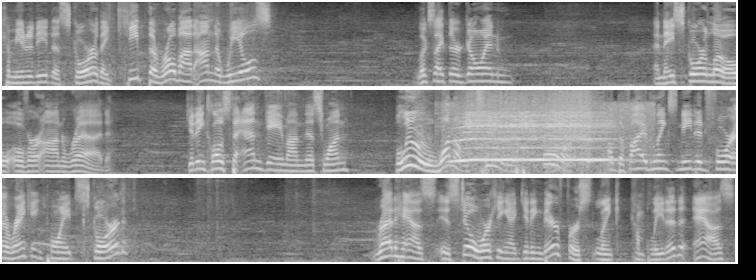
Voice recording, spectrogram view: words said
community to score. They keep the robot on the wheels. Looks like they're going, and they score low over on red. Getting close to end game on this one. Blue 102 of the five links needed for a ranking point scored. Red has is still working at getting their first link completed as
